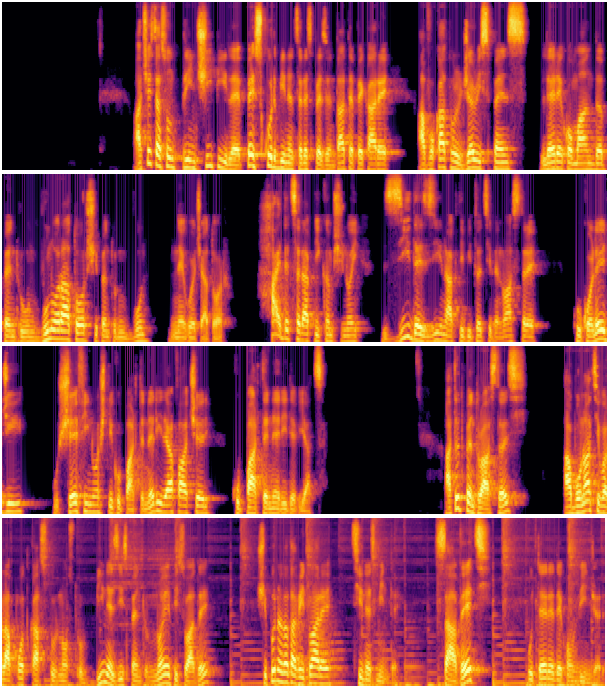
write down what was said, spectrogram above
Acestea sunt principiile, pe scurt bineînțeles prezentate, pe care avocatul Jerry Spence le recomandă pentru un bun orator și pentru un bun negociator. Haideți să le aplicăm și noi zi de zi în activitățile noastre cu colegii, cu șefii noștri, cu partenerii de afaceri, cu partenerii de viață. Atât pentru astăzi. Abonați-vă la podcastul nostru Bine zis pentru noi episoade și până data viitoare, țineți minte. Să aveți putere de convingere.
